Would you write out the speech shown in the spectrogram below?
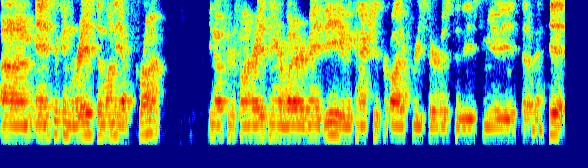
Um, and if we can raise the money up front, you know, through fundraising or whatever it may be, we can actually provide a free service to these communities that have been hit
